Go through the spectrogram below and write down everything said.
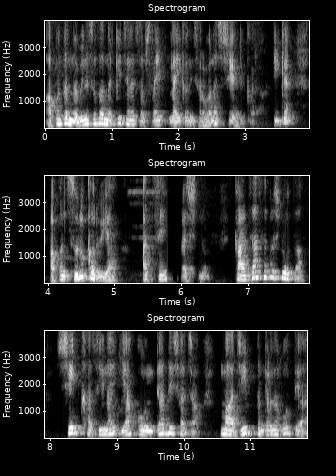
आपण तर नवीन असं तर नक्की चॅनल सबस्क्राईब लाईक आणि सर्वांना शेअर करा. ठीक आहे? आपण सुरू करूया आजचे प्रश्न. कालचा असा प्रश्न होता शेख हसीना या कोणत्या देशाच्या माजी पंतप्रधान होत्या?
